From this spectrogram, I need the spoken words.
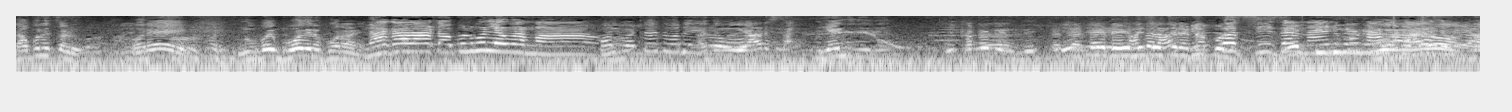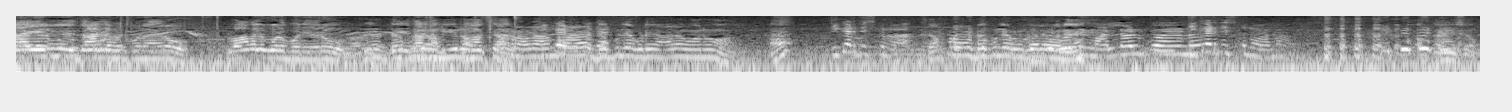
డబ్బులు ఇస్తాడు. ఒరే నువ్వు పోయి బోధిన పోరాని. డబ్బులు కూడా లేవన్నా ఏంటిది లోపల పోయారు నమస్కారం. ఆ? టికెట్ తీసుకున్నావా? ఒక్క టికెట్ తీసుకున్నావా? అన్న? నిమిషం.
